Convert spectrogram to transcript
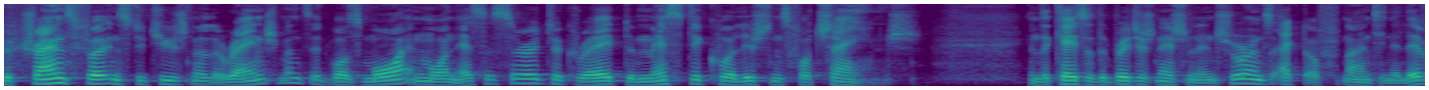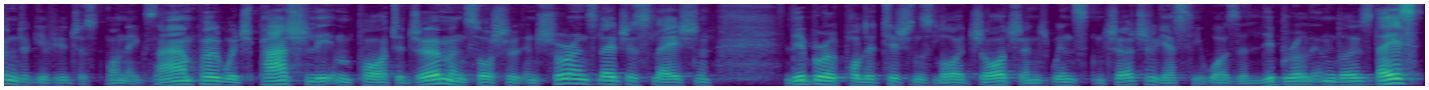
To transfer institutional arrangements, it was more and more necessary to create domestic coalitions for change. In the case of the British National Insurance Act of 1911, to give you just one example, which partially imported German social insurance legislation, liberal politicians Lloyd George and Winston Churchill, yes, he was a liberal in those days,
